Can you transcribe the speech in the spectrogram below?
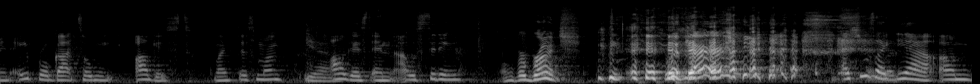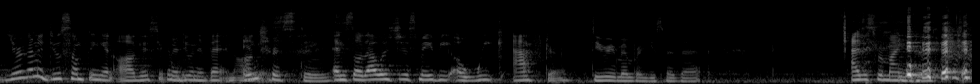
in April, God told me August, like this month, Yeah. August, and I was sitting over brunch with her. and she was like, Yeah, um, you're going to do something in August. You're going to do an event in August. Interesting. And so that was just maybe a week after. Do you remember you said that? I just reminded her.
